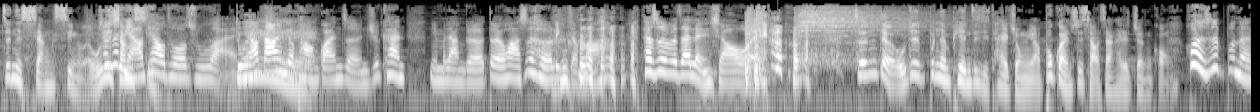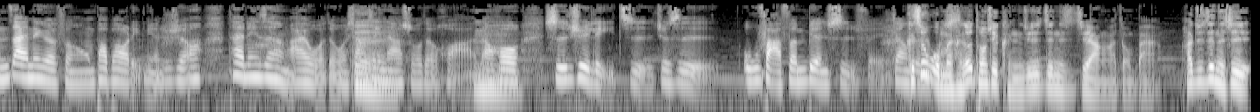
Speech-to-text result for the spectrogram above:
真的相信了。我觉就是得你要跳脱出来，你要当一个旁观者，你去看你们两个的对话是合理的吗？他是不是在冷笑哎，真的，我觉得不能骗自己太重要，不管是小三还是正宫。或者是不能在那个粉红泡泡里面就觉得哦，他一定是很爱我的，我相信他说的话，嗯然后失去理智，就是无法分辨是非，这样。可是我们很多同学可能就是真的是这样啊，怎么办？他就真的是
